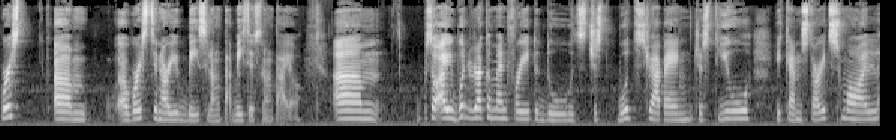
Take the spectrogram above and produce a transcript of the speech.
worst, um, uh, worst scenario base lang ta basis lang tayo. Um, so I would recommend for you to do just bootstrapping, just you. You can start small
